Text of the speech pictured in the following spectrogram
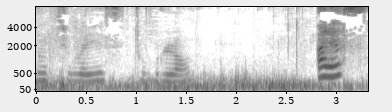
Donc tu voyais, c'est tout blanc. Alice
